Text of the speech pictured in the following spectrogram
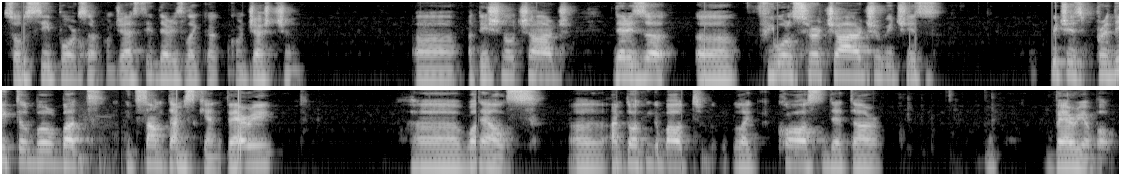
So the seaports are congested. There is like a congestion uh, additional charge. There is a, a fuel surcharge, which is which is predictable, but it sometimes can vary. Uh, what else? Uh, I'm talking about like costs that are variable,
